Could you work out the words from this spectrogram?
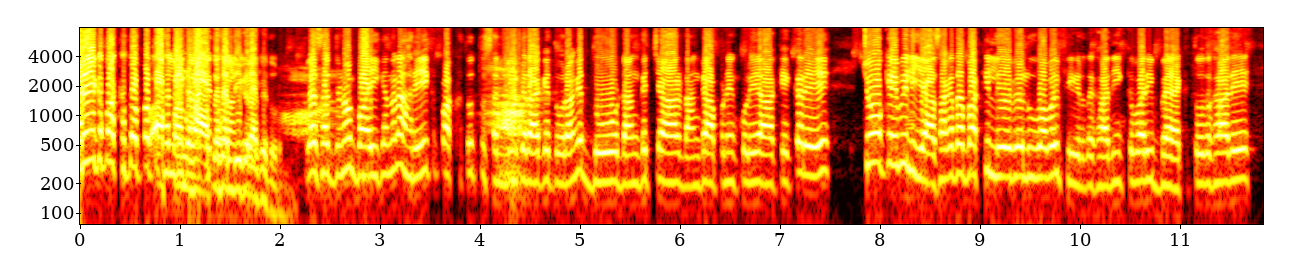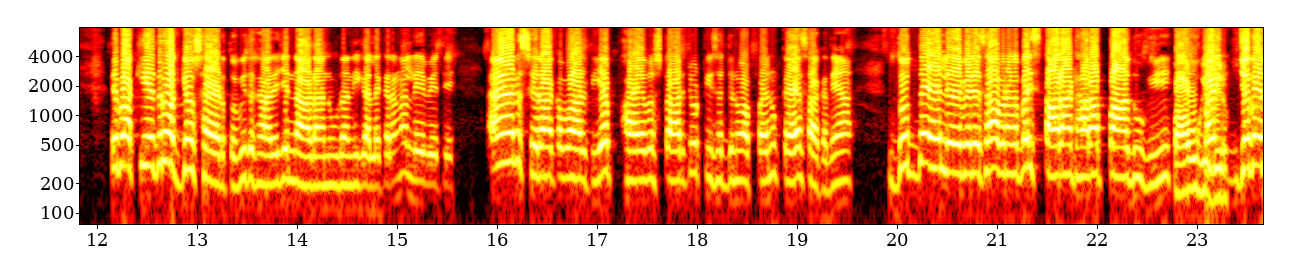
ਹਰੇਕ ਪੱਖ ਤੋਂ ਆਪਾਂ ਤਸੱਲੀ ਕਰਾ ਕੇ ਤਸੱਲੀ ਕਰਾ ਤੋਰਾਂਗੇ। ਕੇ ਤੁਰ ਲੈ ਸੱਜਣੋ ਬਾਈ ਕਹਿੰਦਾ ਨਾ ਹਰੇਕ ਪੱਖ ਤੋਂ ਤਸੱਲੀ ਕਰਾ ਕੇ ਤੋਰਾਂਗੇ। ਦੋ ਡੰਗ ਚਾਰ ਡੰਗ ਆਪਣੇ ਕੋਲੇ ਆ ਕੇ ਘਰੇ ਚੋ ਕੇ ਵੀ ਲਿਆ ਸਕਦਾ। ਬਾਕੀ ਲੇਵੇ ਲੂਆ ਬਾਈ ਫੇਰ ਦਿਖਾ ਦੀ ਇੱਕ ਵਾਰੀ ਬੈਕ ਤੋਂ ਦਿਖਾ ਦੇ। ਤੇ ਬਾਕੀ ਇਧਰੋਂ ਅੱਗਿਓਂ ਸਾਈਡ ਤੋਂ ਵੀ ਦਿਖਾ ਦੇ ਜੇ ਨਾੜਾ ਨੂੜਾਂ ਦੀ ਗੱਲ ਕਰਾਂ ਨਾ ਲੇਵੇ ਤੇ। ਐਨ ਸਿਰਾ ਕੁਆਲਿਟੀ ਆ 5 ਸਟਾਰ ਝੋਟੀ ਸੱਜਣੋ ਆਪਾਂ ਇਹਨੂੰ ਕਹਿ ਸਕਦੇ ਆ ਦੁੱਧ ਇਹ ਲੇਵੇ ਦੇ ਹਿਸਾਬ ਨਾਲ ਬਾਈ 17 18 ਪਾ ਦੂਗੀ। ਪਾਊਗੀ ਜਦੋਂ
